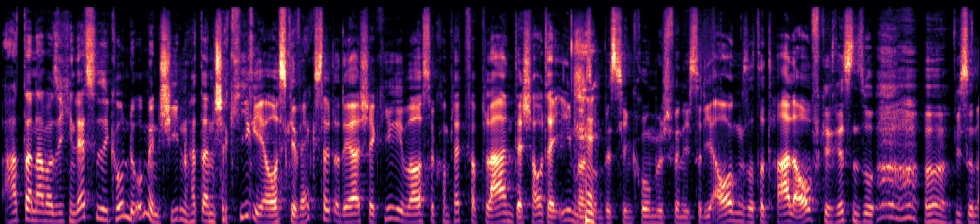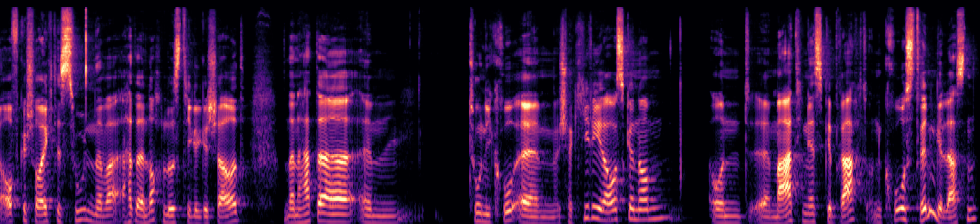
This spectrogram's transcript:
hat dann aber sich in letzter Sekunde umentschieden und hat dann Shakiri ausgewechselt. Und der Shakiri war auch so komplett verplant. Der schaut ja eh immer so ein bisschen komisch, finde ich. So die Augen so total aufgerissen, so oh, wie so ein aufgescheuchtes Huhn. Da hat er noch lustiger geschaut. Und dann hat er ähm, Toni Kro ähm, Shakiri rausgenommen und äh, Martinez gebracht und Groß drin gelassen.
